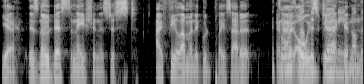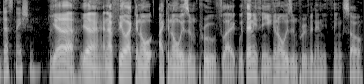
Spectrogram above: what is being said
yeah, there's no destination. It's just I feel I'm in a good place at it. It's And I always about always the feel I journey, not the destination. Yeah, yeah, and I feel I can al- I can always improve. Like with anything, you can always improve in anything. So,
